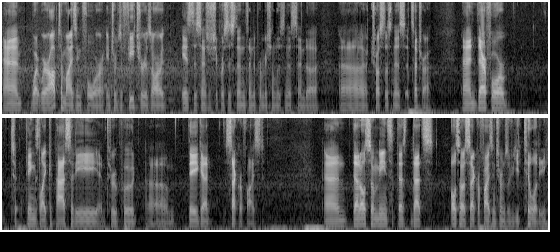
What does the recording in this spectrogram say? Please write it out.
And what we're optimizing for in terms of features are is the censorship resistance and the permissionlessness and the uh, trustlessness, etc. And therefore, t- things like capacity and throughput um, they get sacrificed. And that also means that that's, that's also a sacrifice in terms of utility,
